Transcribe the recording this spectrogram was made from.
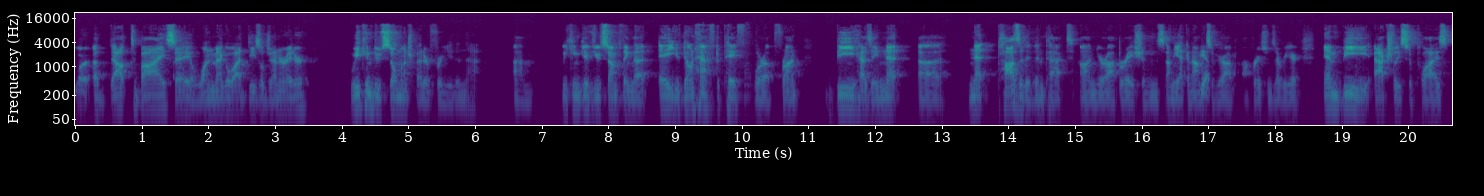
you're about to buy, say, a one megawatt diesel generator, we can do so much better for you than that. Um, we can give you something that a you don't have to pay for up front, b has a net uh, net positive impact on your operations, on the economics of your op- operations every year, and b actually supplies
